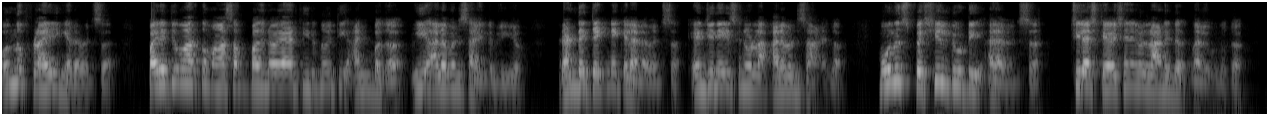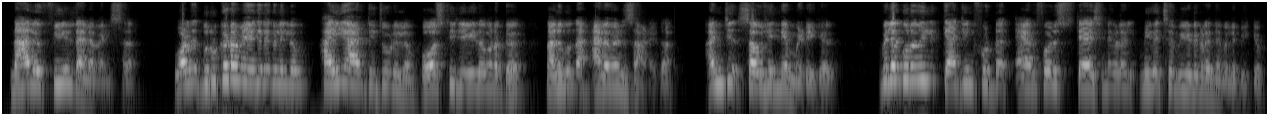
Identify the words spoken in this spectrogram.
ഒന്ന് ഫ്ലൈയിങ് അലവൻസ് പൈലറ്റുമാർക്ക് മാസം പതിനോരായിരത്തി ഇരുന്നൂറ്റി അൻപത് ഈ അലവൻസ് ആയി ലഭിക്കും. രണ്ട് ടെക്നിക്കൽ അലവൻസ് എഞ്ചിനീയേഴ്സിനുള്ള അലവൻസ് ആണിത്. മൂന്ന് സ്പെഷ്യൽ ഡ്യൂട്ടി അലവൻസ് ചില സ്റ്റേഷനുകളിലാണ് ഇത് നൽകുന്നത്. നാല് ഫീൽഡ് അലവൻസ് വളരെ ദുർഘട മേഖലകളിലും ഹൈ ആൾട്ടിറ്റ്യൂഡിലും പോസ്റ്റ് ചെയ്തവർക്ക് നൽകുന്ന അലവൻസ് ആണിത്. അഞ്ച് സൗജന്യ മെഡിക്കൽ വിലക്കുറവിൽ ക്യാന്റീൻ ഫുഡ് എയർഫോഴ്സ് സ്റ്റേഷനുകളിൽ മികച്ച വീടുകൾ എന്നിവ ലഭിക്കും.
